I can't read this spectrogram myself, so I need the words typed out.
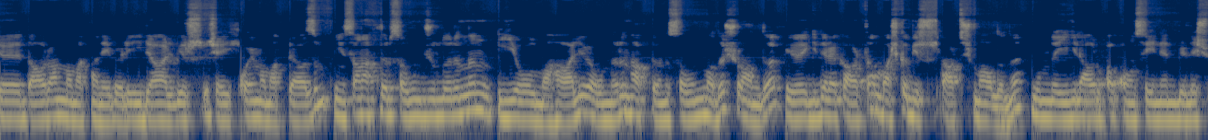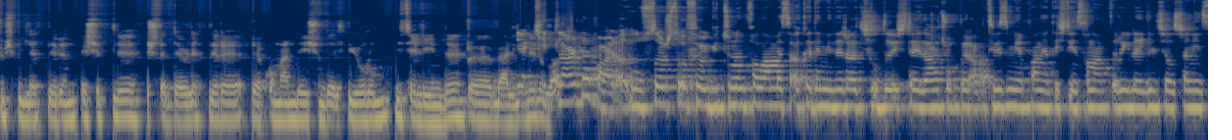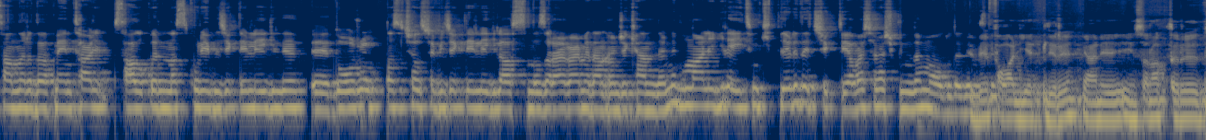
e, davranmamak hani böyle ideal bir şey koymamak lazım. İnsan hakları savunucularının iyi olma hali ve onların haklarını savunma da şu anda e, giderek artan başka bir tartışma alanı. Bununla ilgili Avrupa Konseyi'nin Birleşmiş Milletler'in çeşitli işte devletlere recommendation belki yorum niteliğinde e, Ya belgeleri var. kitlerde var. Uluslararası Af Örgütü'nün falan mesela akademileri açıldı. İşte daha çok böyle aktivizm yapan ya da işte insan hakları ile ilgili çalışan insanlara da mental sağlıklarını nasıl koruyabilecekleriyle ilgili e, doğru nasıl çalışabilecekleriyle ilgili aslında zarar vermeden önce kendilerini bunlarla ilgili eğitim kitleri de çıktı. Yavaş yavaş gündem oldu dediğimiz ve gibi. faaliyetleri yani insan hakları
